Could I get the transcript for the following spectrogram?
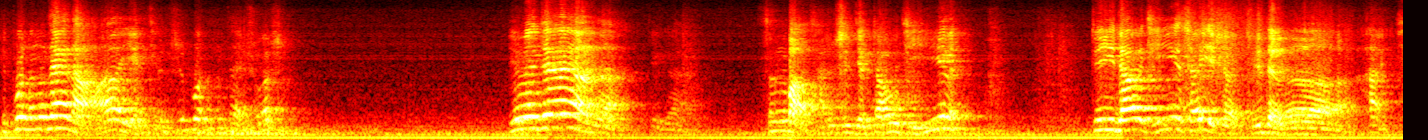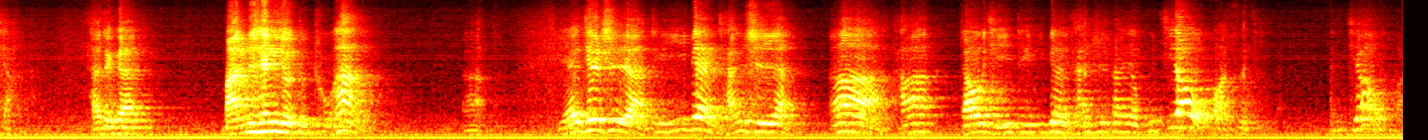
这不能再打，也就是不能再说什么，因为这样子，这个僧宝禅师就着急了。这一着急，所以说值得汗下，他这个满身就都出汗了，啊，也就是啊，这个一遍禅师啊，啊，他着急，这一遍禅师他要不教化自己，教化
